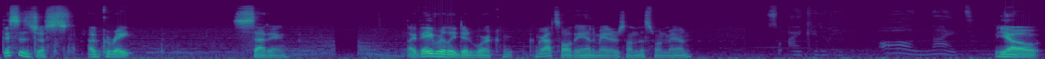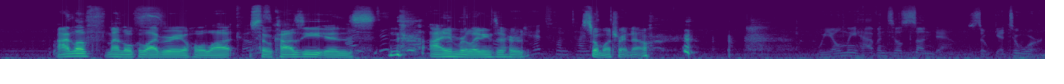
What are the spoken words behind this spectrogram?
This is just a great setting. Like they really did work. Congrats to all the animators on this one, man. So i could all night Yo, I love my local library a whole lot. So Kazi is I am relating to her so much right now. Until sundown, so get to work.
